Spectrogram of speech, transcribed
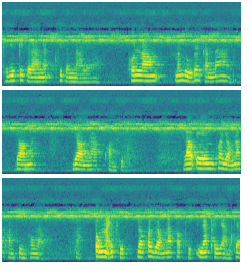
ทีนี้พิจารณาพิจารณาแล้ว คนเรามันอยู่ด้วยกันได้ ยอมยอมรับความจริงเราเองก็ยอมรับความจริงของเราตรงไหนผิด เราก็ยอมรับว่าผิดและพยายามแก้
